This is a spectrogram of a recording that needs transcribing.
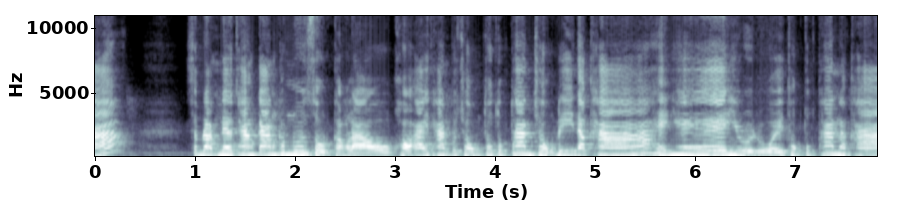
ะ สำหรับแนวทางการคำนวณสูตรของเราขอให้ท่านผู้ชมทุกทุกท่านโชคดีนะคะเฮงเฮงรวยรวยทุกทุกท่านนะคะ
